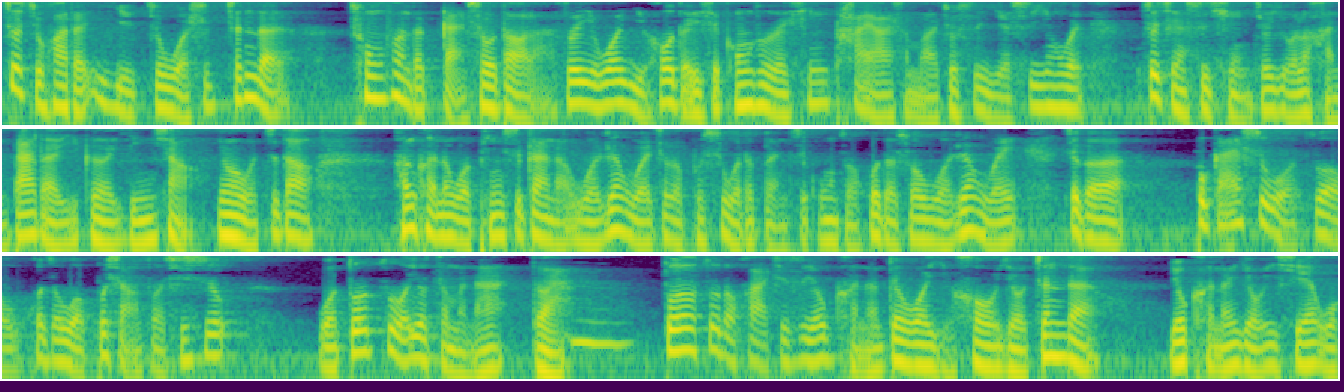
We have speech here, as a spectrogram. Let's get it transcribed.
这句话的意义，就我是真的充分的感受到了。所以我以后的一些工作的心态啊，什么，就是也是因为这件事情就有了很大的一个影响。因为我知道，很可能我平时干的，我认为这个不是我的本职工作，或者说我认为这个不该是我做，或者我不想做。其实我多做又怎么呢？对吧？嗯。多做的话，其实有可能对我以后有真的。有可能有一些我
